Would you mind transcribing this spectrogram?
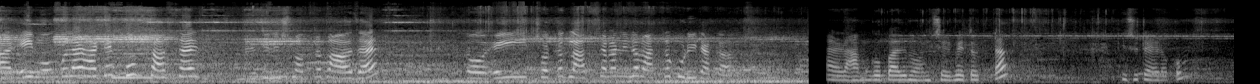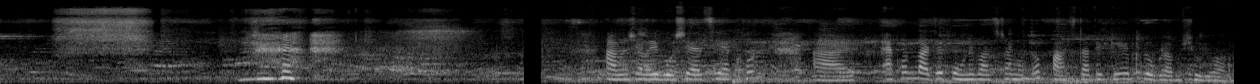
আর এই মঙ্গলার হাটে খুব সস্তায় জিনিসপত্র পাওয়া যায়। তো এই ছোট্ট গ্লাভসটা আমার নিল মাত্র কুড়ি টাকা। আর রামগোপাল মঞ্চের ভেতরটা কিছুটা এরকম। আমরা সবাই বসে আছি এখন। আর এখন বাজে পৌনে পাঁচটার মতো পাঁচটা থেকে প্রোগ্রাম শুরু হবে।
